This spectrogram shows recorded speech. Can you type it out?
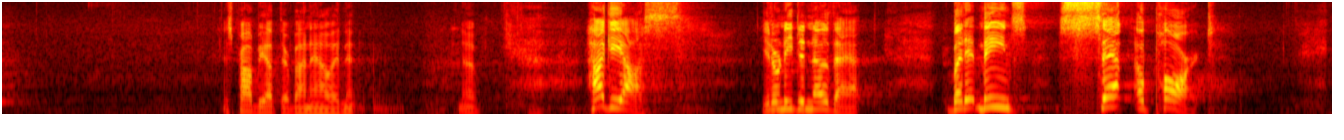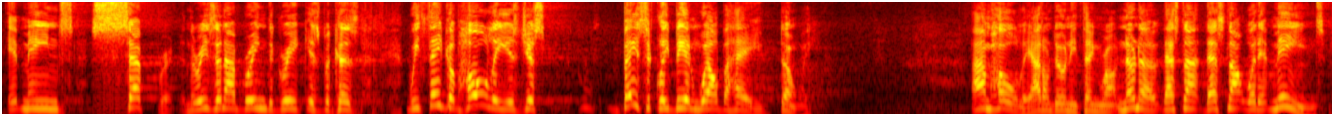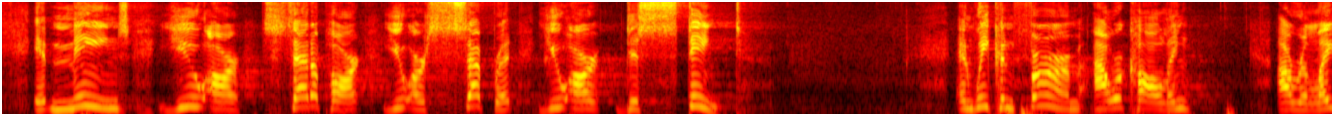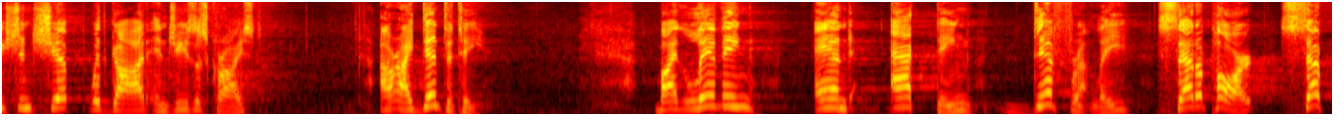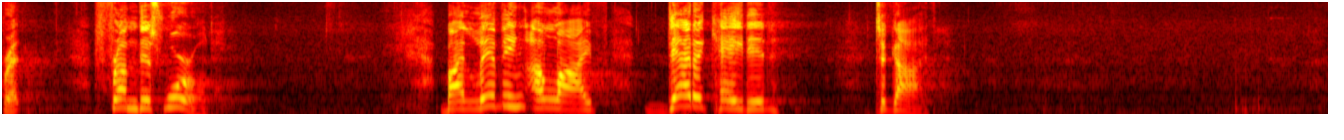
It's probably up there by now, isn't it? No. Hagios. You don't need to know that. But it means set apart. It means separate. And the reason I bring the Greek is because we think of holy as just basically being well behaved, don't we? I'm holy. I don't do anything wrong. No, no, that's not, that's not what it means. It means you are set apart, you are separate, you are distinct. And we confirm our calling, our relationship with God in Jesus Christ, our identity by living and acting differently, set apart separate from this world. By living a life dedicated to God.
